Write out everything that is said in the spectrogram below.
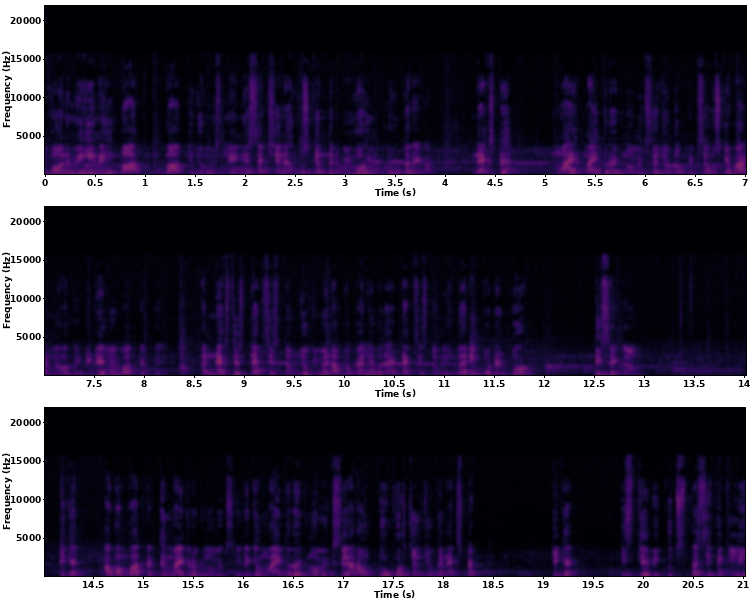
इकोनॉमी ही नहीं, बात बाकी जो मिसलेनियस सेक्शन है, उसके अंदर भी वो इंप्रूव करेगा। नेक्स्ट है माइक्रो इकोनॉमिक्स के जो टॉपिक्स हैं, उसके बारे में अभी डिटेल में बात करते हैं। नेक्स्ट इज़ टैक्स सिस्टम जो कि मैंने आपको पहले बताया tax system is very important for this exam ठीक है? अब हम बात करते हैं माइक्रो इकोनॉमिक्स की। देखिए माइक्रो इकोनॉमिक्स से around two question you can expect ठीक है? इसके भी कुछ स्पेसिफिकली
